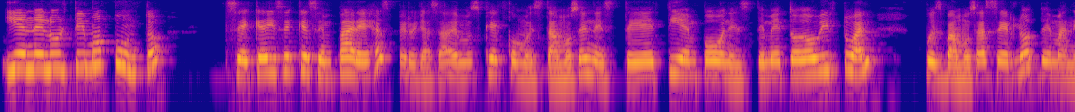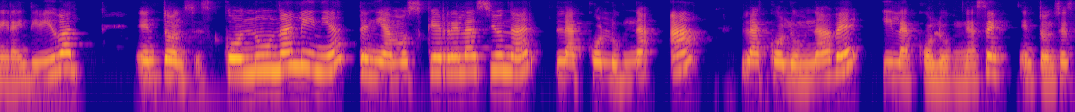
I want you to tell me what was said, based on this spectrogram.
Y en el último punto, sé que dice que es en parejas, pero ya sabemos que como estamos en este tiempo o en este método virtual, pues vamos a hacerlo de manera individual. Entonces, con una línea teníamos que relacionar la columna A, la columna B y la columna C. Entonces,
